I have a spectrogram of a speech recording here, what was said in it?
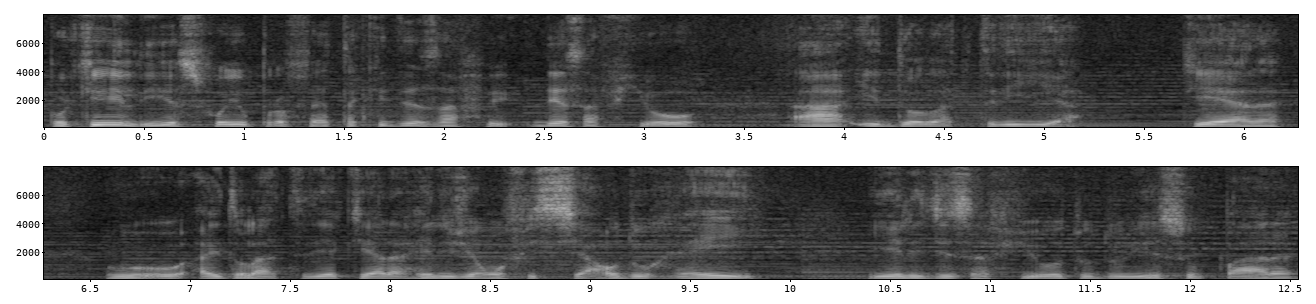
Porque Elias foi o profeta que desafiou a idolatria, que era a idolatria que era a religião oficial do rei. E ele desafiou tudo isso para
